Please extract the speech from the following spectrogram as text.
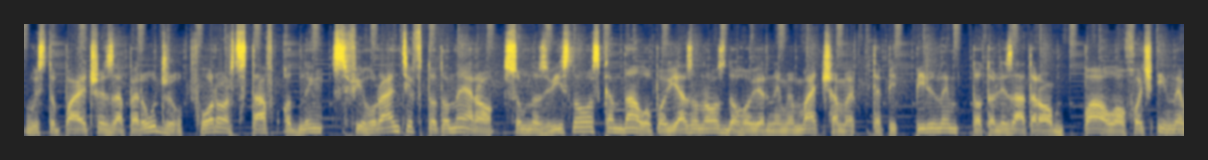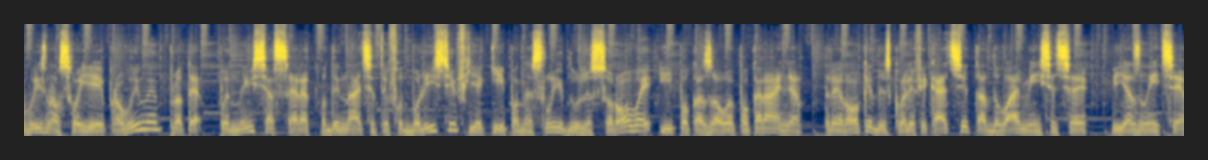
виступаючи за Перуджу, Форвард став одним з фігурантів Тотонеро, сумнозвісного скандалу, пов'язаного з договірними матчами та підпільним тоталізатором. Пауло, хоч і не визнав своєї провини, проте опинився серед 11 футболістів, які понесли дуже сурове і показове покарання: три роки дискваліфікації та два місяці в'язниці.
